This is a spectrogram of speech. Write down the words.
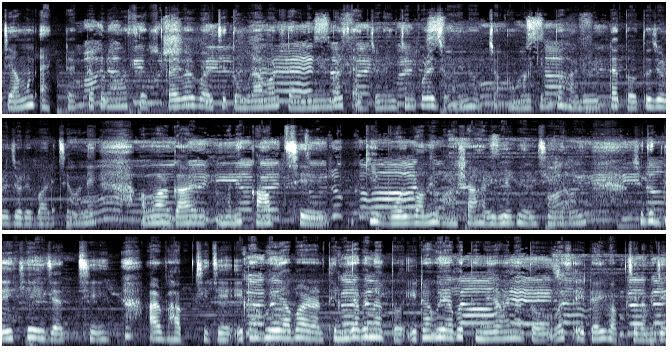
যেমন একটা একটা করে আমার সাবস্ক্রাইবার বাড়ছে তোমরা আমার ফ্যামিলি মেম্বার্স একজন একজন করে জয়েন হচ্ছে আমার কিন্তু হার্ড রেটটা তত জোরে জোরে বাড়ছে মানে আমার গা মানে কাঁপছে কি বলব আমি ভাষা হারিয়ে ফেলছি আমি শুধু দেখেই যাচ্ছি আর ভাবছি যে এটা হয়ে আবার থেমে যাবে না তো এটা হয়ে আবার থেমে যাবে না তো বাস এটাই ভাবছিলাম যে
